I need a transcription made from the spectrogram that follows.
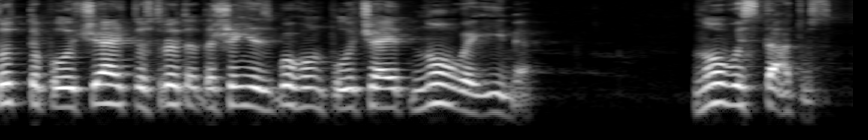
Тот, кто получает, кто строит отношения с Богом, он получает новое имя. Новый статус –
